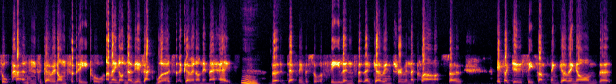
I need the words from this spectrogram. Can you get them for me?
thought patterns are going on for people. I may not know the exact words that are going on in their heads, but definitely the sort of feelings that they're going through in the class. So if I do see something going on that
